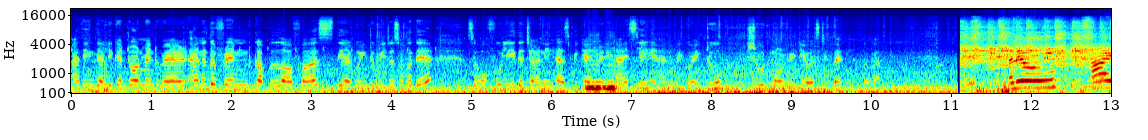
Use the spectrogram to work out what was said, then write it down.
I think, Delhi cantonment, where another friend couple of us they are going to meet us over there. So hopefully the journey has begun very nicely, and we're going to shoot more videos till then. Bye bye. Hello, hi.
